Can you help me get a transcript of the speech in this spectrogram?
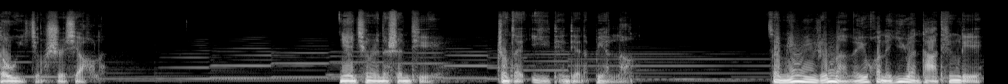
都已经失效了。年轻人的身体正在一点点的变冷。在明明人满为患的医院大厅里，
